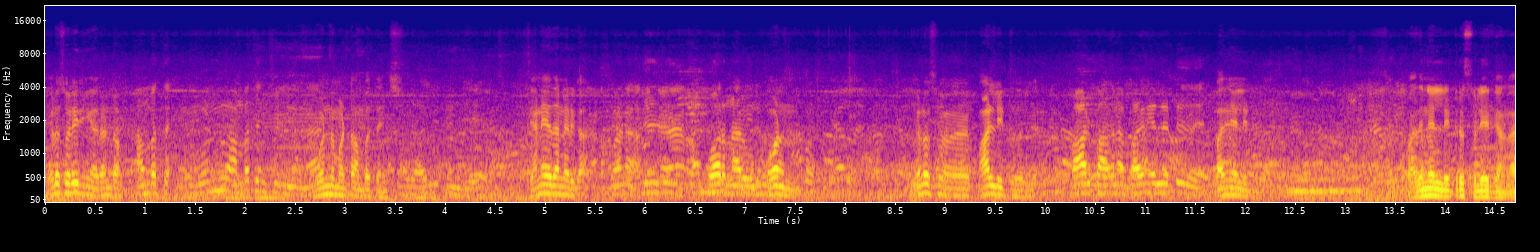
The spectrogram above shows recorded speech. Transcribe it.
எவ்வளோ சொல்லியிருக்கீங்க ரெண்டும் ஐம்பத்த ஒன்று ஐம்பத்தஞ்சு சொல்லிடுங்க ஒன்று மட்டும் ஐம்பத்தஞ்சு. அறுபத்தஞ்சு சென்னையை தானே இருக்கா? போகிற நாள் ஒன்று ஒன் எவ்வளோ பால் லிட்டர் வருது? பால் பார்த்தனா பதினேழு லிட்டரு பதினேழு லிட்டர். பதினேழு லிட்டர் சொல்லியிருக்காங்க.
